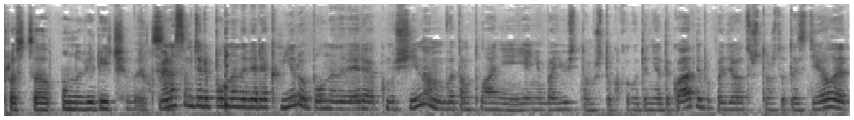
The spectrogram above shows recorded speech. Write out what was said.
просто он У меня увеличивается. на самом деле полное доверие к миру, полное доверие к мужчинам в этом плане. Я не боюсь там, что какой-то неадекватный попадется, что он что-то сделает,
